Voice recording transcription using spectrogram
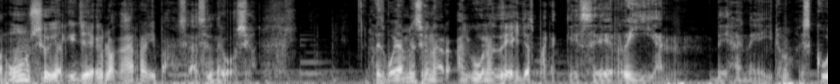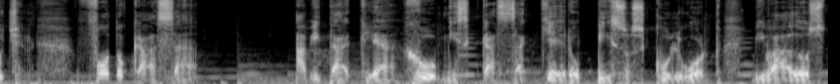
anuncio y alguien llega y lo agarra y va, se hace el negocio. Les voy a mencionar algunas de ellas para que se rían de Janeiro. Escuchen. Fotocasa, Habitaclia, Humis, Casaquero, Pisos, Coolwork, Vivados,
